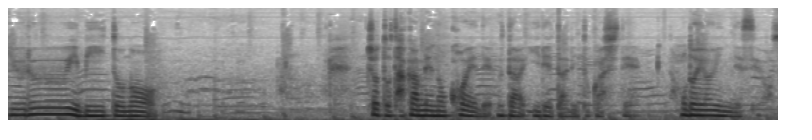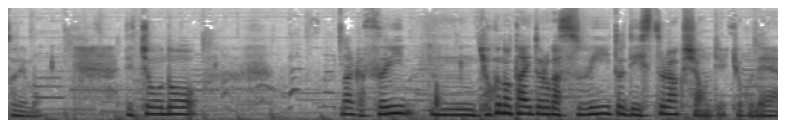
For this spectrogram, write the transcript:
ゆるいビートのちょっと高めの声で歌入れたりとかして程よいんですよそれも。でちょうどなんかスイうん曲のタイトルが「スイート・ディストラクション」っていう曲で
